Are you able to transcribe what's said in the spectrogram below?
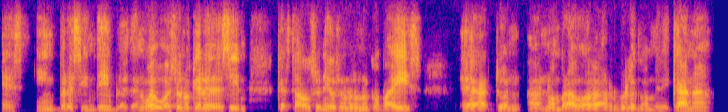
es imprescindible. De nuevo, eso no quiere decir que Estados Unidos es el único país. Eh, tú has nombrado a la República Dominicana.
